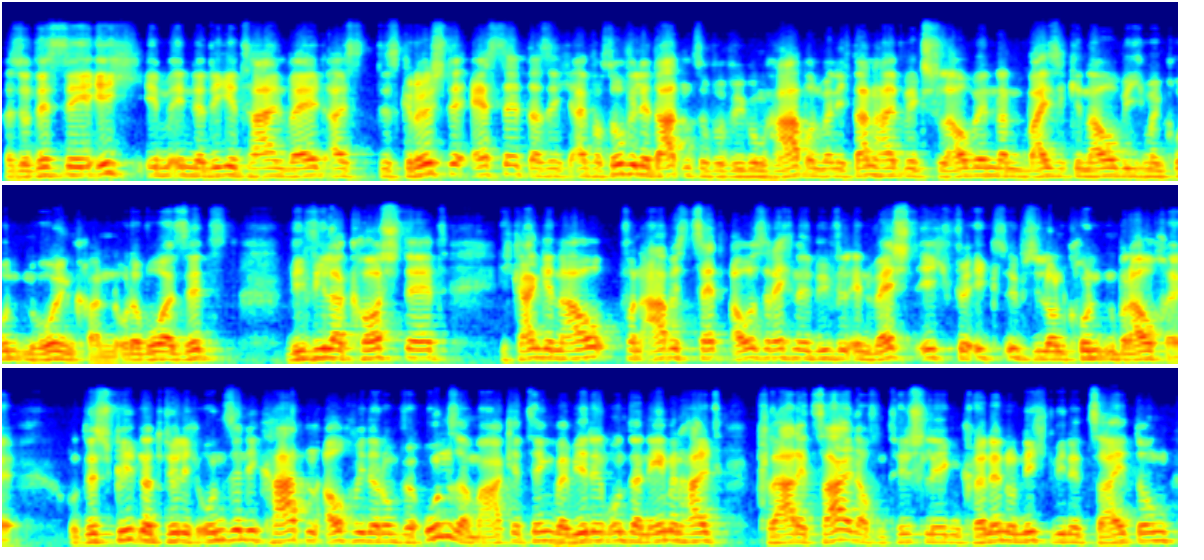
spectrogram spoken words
Also das sehe ich im, in der digitalen Welt als das größte Asset, dass ich einfach so viele Daten zur Verfügung habe und wenn ich dann halbwegs schlau bin, dann weiß ich genau, wie ich meinen Kunden holen kann oder wo er sitzt, wie viel er kostet. Ich kann genau von A bis Z ausrechnen, wie viel Invest ich für XY Kunden brauche. Und das spielt natürlich uns in die Karten, auch wiederum für unser Marketing, weil wir dem Unternehmen halt klare Zahlen auf den Tisch legen können und nicht wie eine Zeitung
